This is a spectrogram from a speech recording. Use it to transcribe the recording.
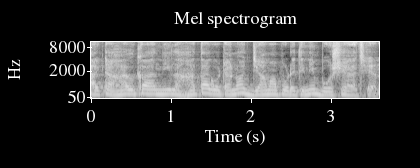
একটা হালকা নীল হাতা গোটানো জামা পরে তিনি বসে আছেন।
